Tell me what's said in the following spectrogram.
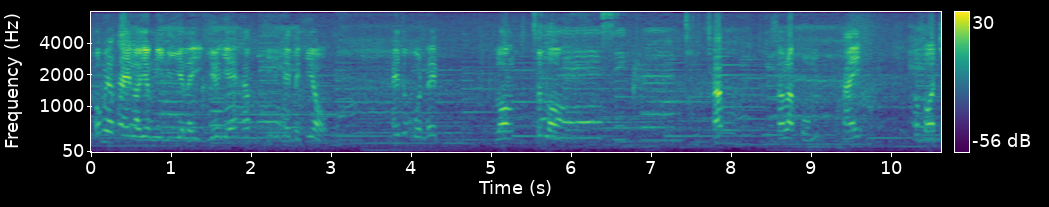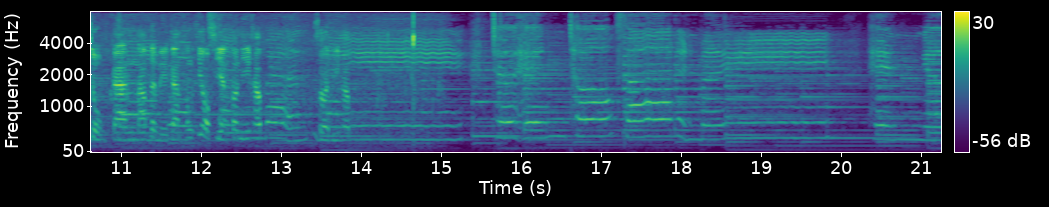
เพราะเมืองไทยเรายังมีดีอะไรอีกเยอะแยะครับ ที่ให้ไปเที่ยว ให้ทุกคนได้ลองทดลอง ครับสำหรับผมไทยก็ขอจบการนำเสนอการท่องเที่ยวเพียงเท่านี้ครับ สวัสดีครับ ฟ้านั้นไหม เห็นเงา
